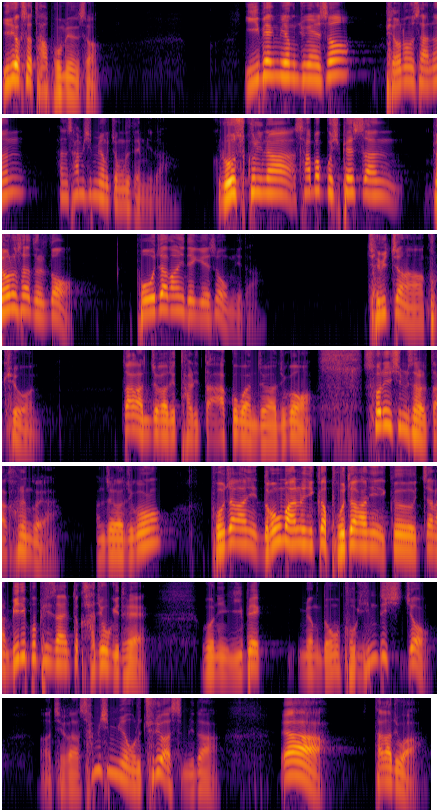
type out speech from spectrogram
이력서 다 보면서. 200명 중에서 변호사는 한 30명 정도 됩니다. 로스쿨이나 사법고시 패스한 변호사들도 보좌관이 되기 위해서 옵니다. 재밌잖아 국회의원. 딱 앉아가지고 다리 딱 꼬고 앉아가지고 서류 심사를 딱 하는 거야. 앉아가지고 보좌관이 너무 많으니까 보좌관이 그 있잖아 미리 뽑힌 사람이 또 가져오기도 해. 의원님 200명 너무 보기 힘드시죠? 어, 제가 30명으로 추려왔습니다. 야, 다 가져와.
